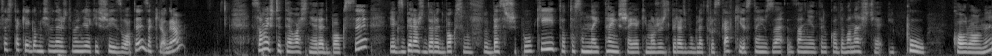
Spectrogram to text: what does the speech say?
coś takiego mi się wydaje, że to będzie jakieś 6 zł za kilogram. Są jeszcze te właśnie redboxy. Jak zbierasz do redboxów bez szypułki, to to są najtańsze, jakie możesz zbierać w ogóle truskawki. Dostaniesz za, za nie tylko 12,5 korony,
